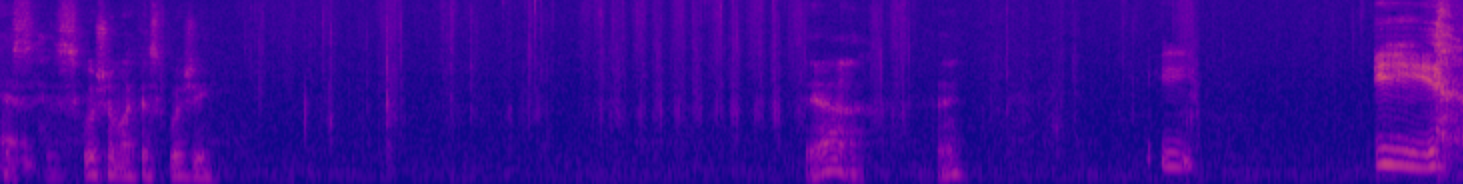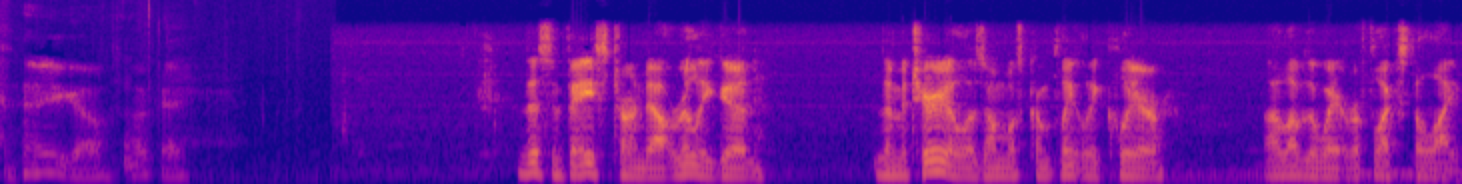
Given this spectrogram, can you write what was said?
And Squish them like a squishy. Yeah. See? E. E. There you go. Okay. This vase turned out really good. The material is almost completely clear. I love the way it reflects the light.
